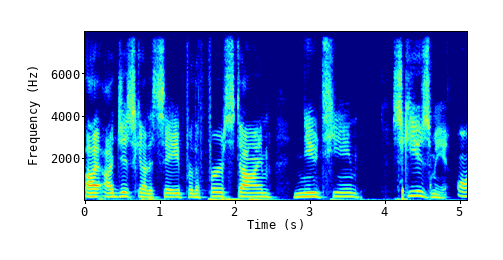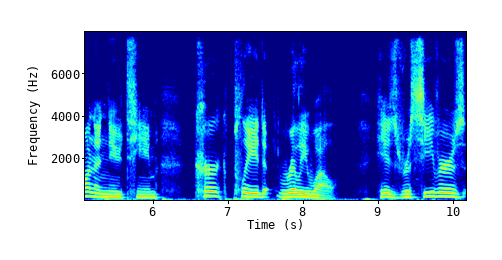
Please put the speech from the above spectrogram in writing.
I, I just got to say, for the first time, new team, excuse me, on a new team, Kirk played really well. His receivers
